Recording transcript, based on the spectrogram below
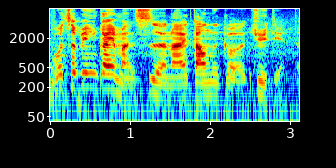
不过这边应该也蛮适合拿来当那个据点的。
